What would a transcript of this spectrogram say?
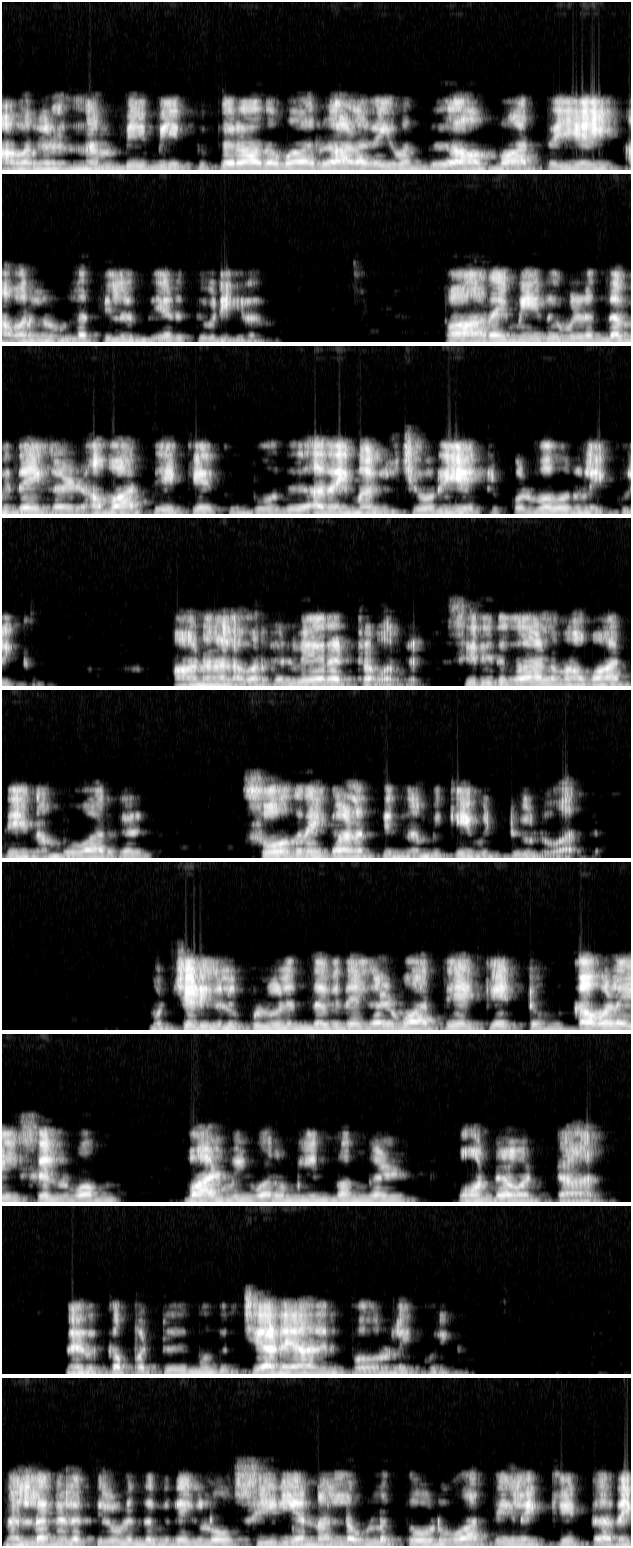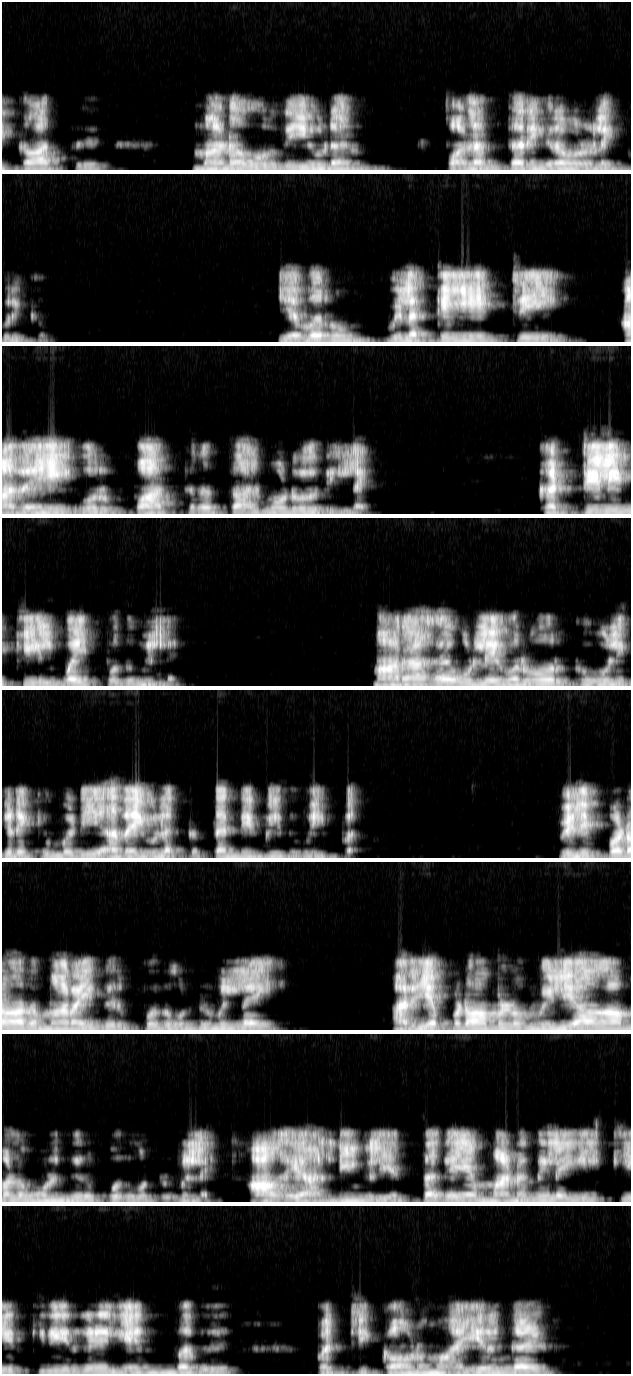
அவர்கள் நம்பி மீட்பு பெறாதவாறு அழகை வந்து அவ்வார்த்தையை அவர்கள் உள்ளத்திலிருந்து எடுத்து விடுகிறது பாறை மீது விழுந்த விதைகள் அவ்வார்த்தையை கேட்கும்போது அதை மகிழ்ச்சியோடு ஏற்றுக்கொள்பவர்களை குறிக்கும். ஆனால் அவர்கள் வேறற்றவர்கள். சிறிது காலம் அவ்வார்த்தையை நம்புவார்கள். சோதனை காலத்தின் நம்பிக்கை விட்டு விடுவார்கள். முச்செடிகளுக்குள் விழுந்த விதைகள் வார்த்தையை கேட்டும் கவலை செல்வம் வாழ்வில் வரும் இன்பங்கள் போன்றவற்றால் நெருக்கப்பட்டு முதிர்ச்சி அடையாதிருப்பவர்களை குறிக்கும். நல்ல நிலத்தில் விழுந்த விதைகளோ சீரிய நல்ல உள்ளத்தோடு வார்த்தைகளை கேட்டு அதை காத்து மன உறுதியுடன் பலன் தருகிறவர்களை குறிக்கும். எவரும் விளக்கை ஏற்றி அதை ஒரு பாத்திரத்தால் மூடுவதில்லை. கட்டிலின் கீழ் வைப்பதும் இல்லை. மாறாக உள்ளே வருவோருக்கு ஒளி கிடைக்கும்படி அதை விளக்குத்தண்டின் மீது வைப்பர். வெளிப்படாத மறைந்திருப்பது ஒன்றுமில்லை. அறியப்படாமலும் வெளியாகாமலும் ஒளிந்திருப்பது ஒன்றுமில்லை. ஆகையால் நீங்கள் எத்தகைய மனநிலையில் கேட்கிறீர்கள் என்பது பற்றி கவனமாயிருங்கள்.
